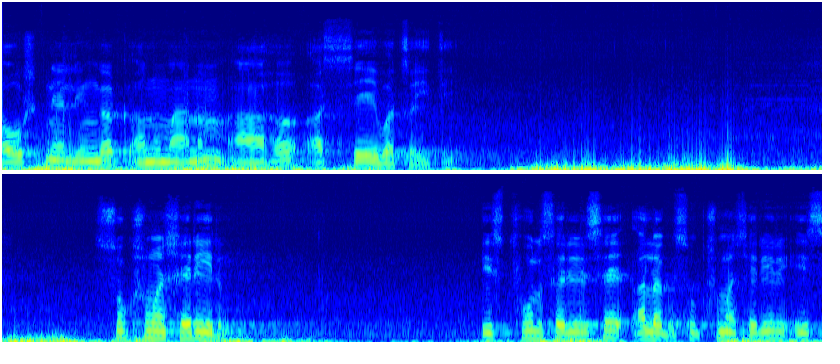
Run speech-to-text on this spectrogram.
औष्ण्यलिंगक अनुमानम आह अस्व चैती सूक्ष्म शरीर। स्थूल शरीर से अलग सूक्ष्म शरीर इस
